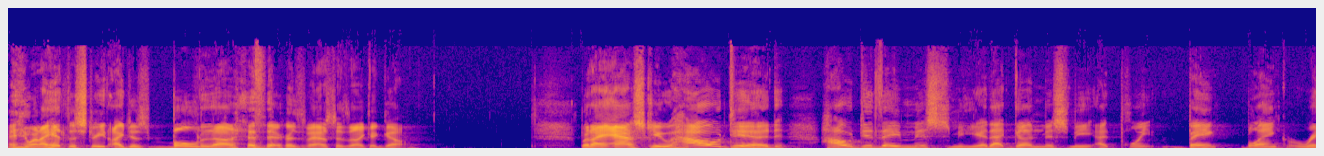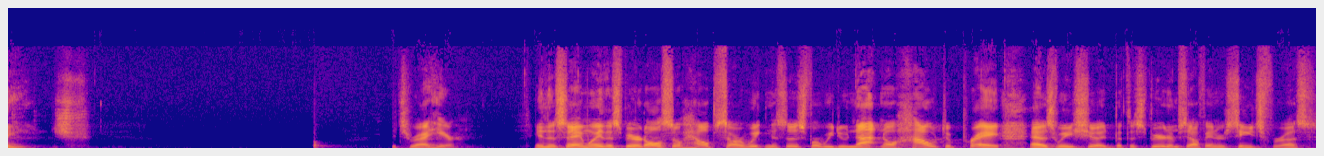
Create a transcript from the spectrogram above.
And when I hit the street, I just bolted out of there as fast as I could go. But I ask you, how did, how did they miss me, eh, that gun miss me at point blank, blank range? It's right here. In the same way, the Spirit also helps our weaknesses, for we do not know how to pray as we should, but the Spirit Himself intercedes for us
